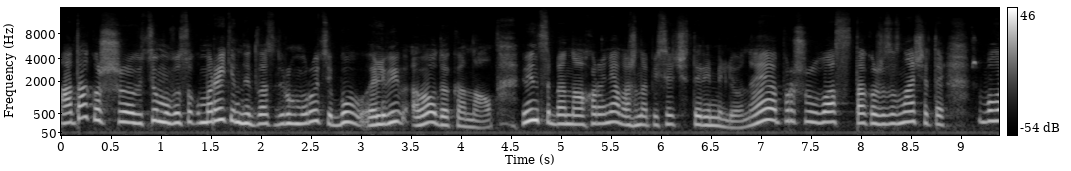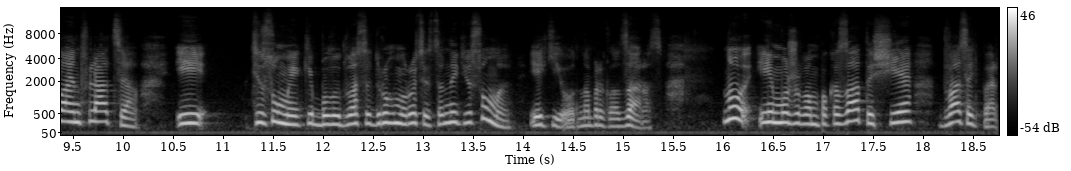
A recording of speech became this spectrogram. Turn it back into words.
А також е, в цьому високому рейтингу у 2022 році був Львів водоканал. Він себе наохороняв аж на 54 мільйони. Я прошу вас також зазначити, що була інфляція і. Ті суми, які були у 2022 році, це не ті суми, які, от, наприклад, зараз. Ну і можу вам показати ще 21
